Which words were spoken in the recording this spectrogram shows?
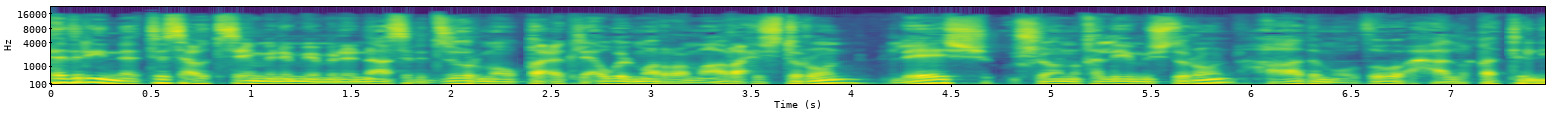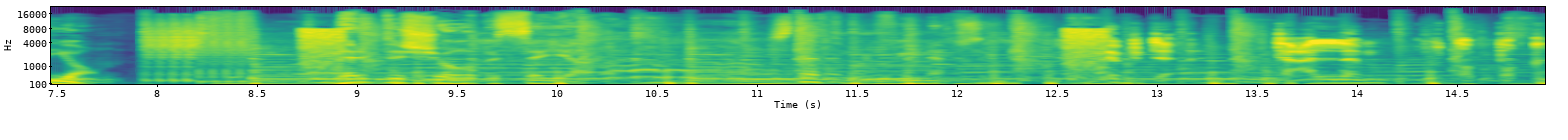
تدري إن 99% من الناس اللي تزور موقعك لأول مرة ما راح يشترون؟ ليش؟ وشلون نخليهم يشترون؟ هذا موضوع حلقة اليوم. درد الشو بالسيارة استثمر في نفسك ابدأ تعلم وطبق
